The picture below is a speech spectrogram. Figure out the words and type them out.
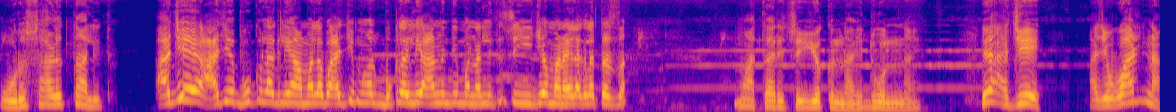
पोरं साळत ना आलीत आजे आजे भूक लागली आम्हाला बाजी मला भूक लागली आनंदी म्हणाली तसं इजे म्हणायला लागला तसा. म्हातारीचं एक नाही दोन नाही. हे आजे आजे वाढ ना.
